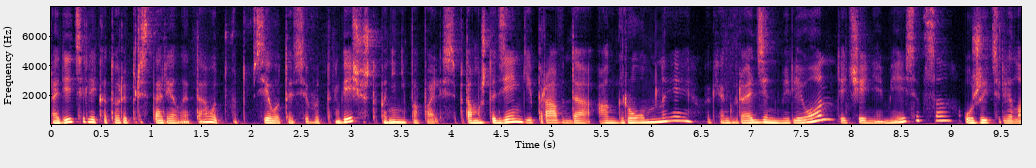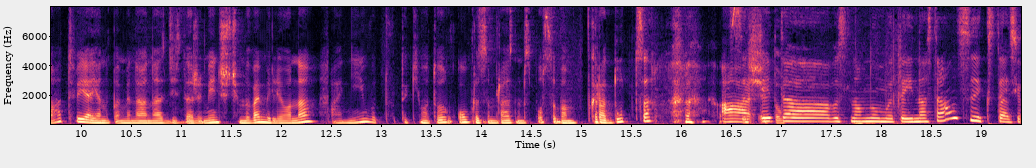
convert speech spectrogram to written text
родителей, которые престарелые, да, вот, вот все вот эти вот вещи, чтобы они не попались. Потому что деньги, правда, огромные, как я говорю, 1 миллион в течение месяца у жителей Латвии, а я напоминаю, нас здесь даже меньше, чем 2 миллиона, они вот таким вот образом, разным способом крадутся. А это в основном это иностранцы, кстати,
